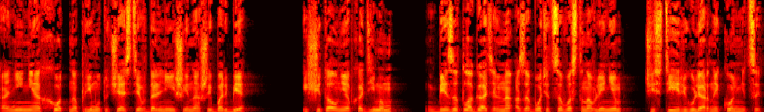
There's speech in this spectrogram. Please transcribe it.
они неохотно примут участие в дальнейшей нашей борьбе и считал необходимым безотлагательно озаботиться восстановлением частей регулярной конницы.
